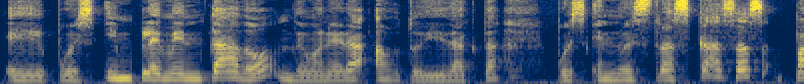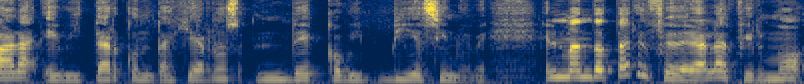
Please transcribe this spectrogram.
eh, pues implementado de manera autodidacta pues en nuestras casas para evitar contagiarnos de COVID-19. El mandatario federal afirmó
